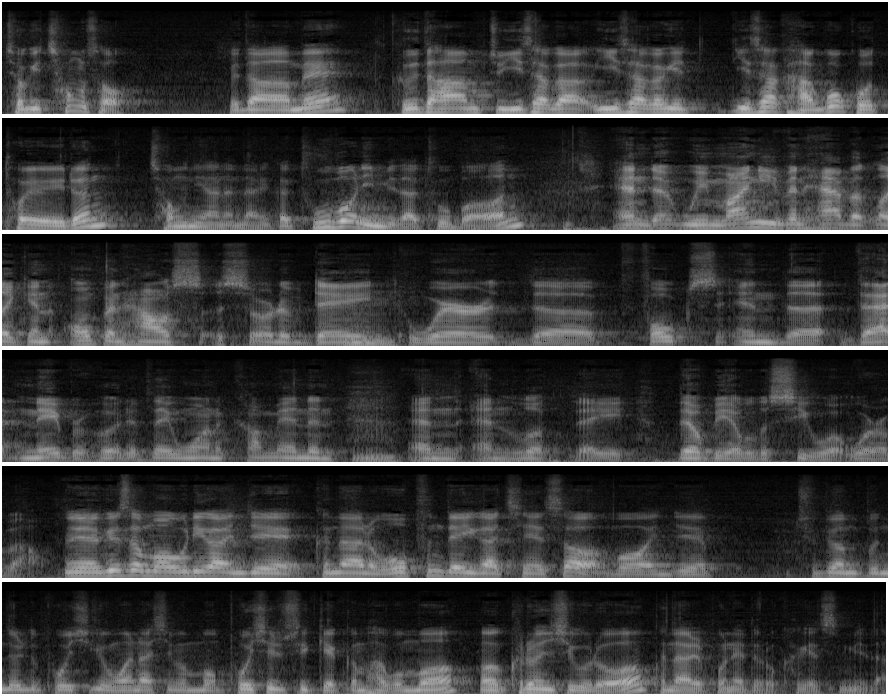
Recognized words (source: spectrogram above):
저기 청소. 그 다음에 그 다음 주 이사가 이사가기 이사 가고 곧 토요일은 정리하는 날. 그러니까 두 번입니다. 두 번. And uh, we might even have it like an open house sort of day where the folks in the that neighborhood, if they want to come in and, and, and look, they, they'll be able to see what we're about. 네, 그래서 뭐 우리가 이제 그날 오픈 데이 같이 해서 뭐 이제 주변 분들도 보시기 원하시면 뭐 보실 수 있게끔 하고 뭐 어, 그런 식으로 그날 보내도록 하겠습니다.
